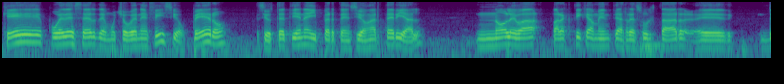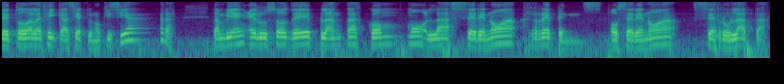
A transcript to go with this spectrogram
que puede ser de mucho beneficio, pero si usted tiene hipertensión arterial, no le va prácticamente a resultar eh, de toda la eficacia que uno quisiera. También el uso de plantas como la Serenoa repens o Serenoa cerulata.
